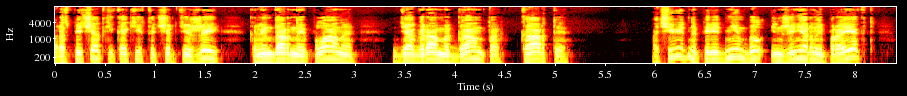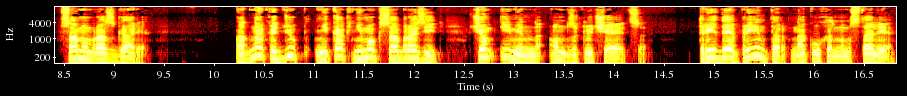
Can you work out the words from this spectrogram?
Распечатки каких-то чертежей, календарные планы, диаграммы Ганта, карты. Очевидно, перед ним был инженерный проект в самом разгаре. Однако Дюб никак не мог сообразить, в чем именно он заключается. 3D-принтер на кухонном столе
